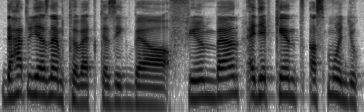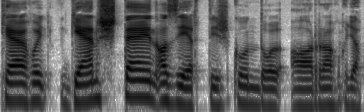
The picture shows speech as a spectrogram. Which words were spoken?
de hát ugye ez nem következik be a filmben. Egyébként azt mondjuk el, hogy Gernstein azért is gondol arra, hogy a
